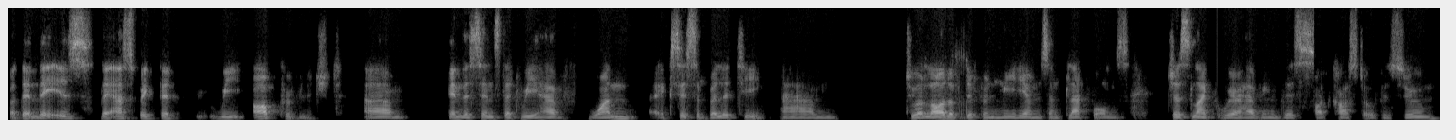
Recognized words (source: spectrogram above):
But then there is the aspect that we are privileged um, in the sense that we have one accessibility um, to a lot of different mediums and platforms just like we're having this podcast over Zoom,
